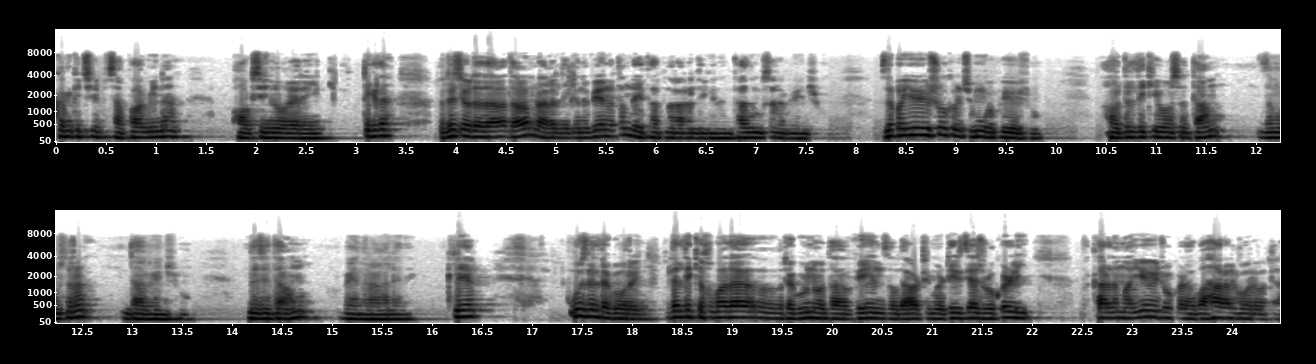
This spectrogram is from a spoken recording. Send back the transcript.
کوم کې چې صفا وینه اکسیجن وغیره یې ټیک ده نو داسې یو دغه دغه هم راغلی که نه بیا نو ته هم د اطاعت نه راغلی که نه تا زموږ سره بین شو زه په یو یو شو کوم چې موږ په یو شو او دلته کې اوس دا هم زموږ سره دا وین شو داسې دا هم وین راغلی دی کلیر اوس دلته ګورئ دلته کې خو ما دا رګونو دا وینز او دا ارټري مټري زیات جوړ کړي کار د مایو جوړ کړو بهر ال ګورئ ته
